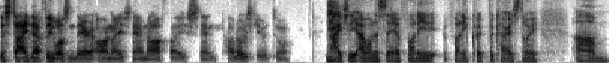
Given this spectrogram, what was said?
the style definitely wasn't there on ice and off ice, and I'd always give it to him. Actually, I want to say a funny, funny, quick Pekar story. Um,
